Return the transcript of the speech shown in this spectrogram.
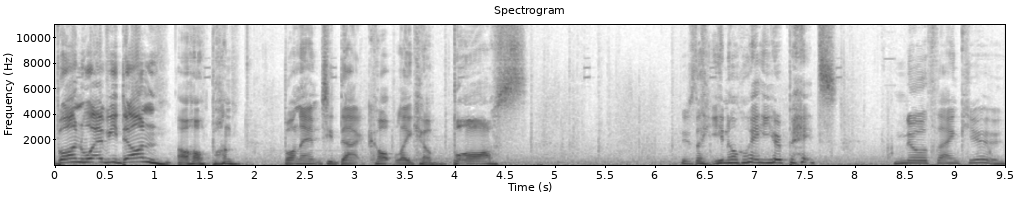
Bun, what have you done? Oh, Bon, Bon emptied that cup like a boss. He was like, you know what, your bits? No, thank you.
